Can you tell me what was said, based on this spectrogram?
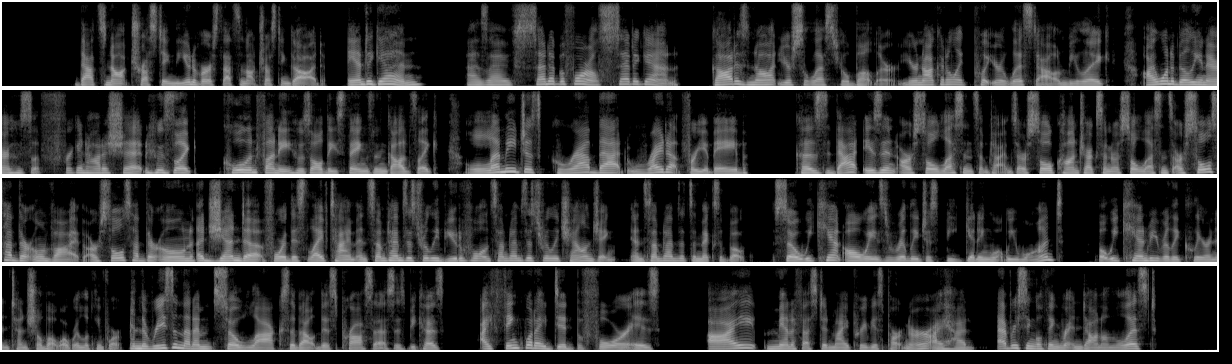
that's not trusting the universe. That's not trusting God. And again, as I've said it before, I'll say it again. God is not your celestial butler. You're not going to like put your list out and be like, I want a billionaire who's a freaking hot as shit, who's like cool and funny, who's all these things. And God's like, let me just grab that right up for you, babe. Because that isn't our soul lesson sometimes. Our soul contracts and our soul lessons, our souls have their own vibe. Our souls have their own agenda for this lifetime. And sometimes it's really beautiful and sometimes it's really challenging. And sometimes it's a mix of both. So we can't always really just be getting what we want, but we can be really clear and intentional about what we're looking for. And the reason that I'm so lax about this process is because I think what I did before is I manifested my previous partner. I had every single thing written down on the list.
